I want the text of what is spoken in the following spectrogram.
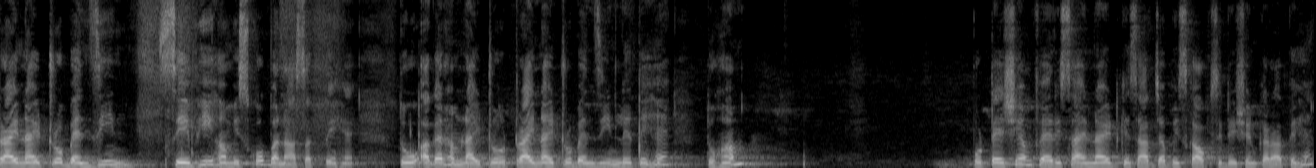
trinitrobenzene से भी हम इसको बना सकते हैं। तो अगर हम नाइट्रो ट्राईनाइट्रोबेंजीन लेते हैं तो हम पोटेशियम फेरिसाइनाइड के साथ जब इसका ऑक्सीडेशन कराते हैं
